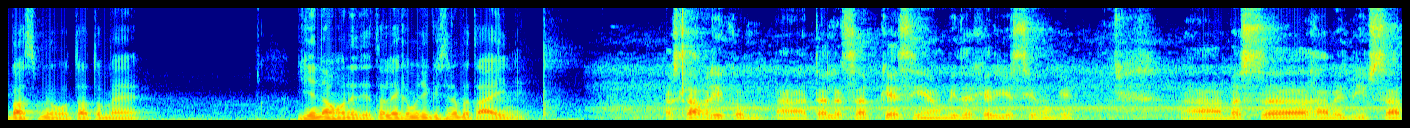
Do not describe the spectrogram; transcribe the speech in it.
बस में होता तो मैं ये ना होने देता लेकिन मुझे किसी ने बताया ही नहीं। अस्सलाम वालेकुम। तलर साहब, कैसी हैं? उम्मीद है खैरियत से होंगे। बस हामिद मीर साहब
